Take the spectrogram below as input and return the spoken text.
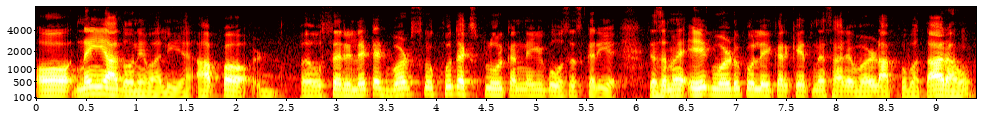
और नहीं याद होने वाली है। आप उससे रिलेटेड वर्ड्स को खुद एक्सप्लोर करने की कोशिश करिए। जैसे मैं एक वर्ड को लेकर के इतने सारे वर्ड आपको बता रहा हूँ,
